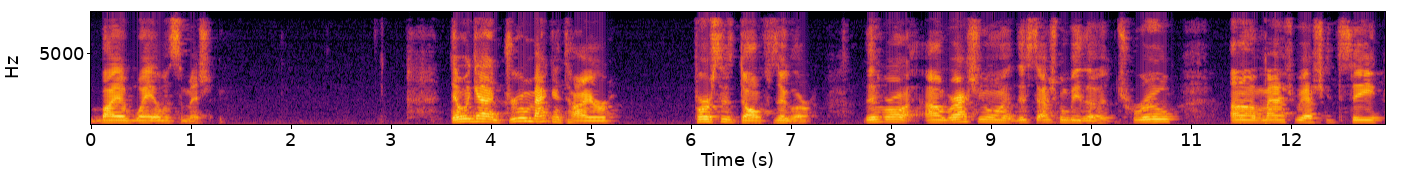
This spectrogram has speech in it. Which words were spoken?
by a way of a submission. Then we got Drew McIntyre versus Dolph Ziggler. This we're, uh, we're actually going. This is actually going to be the true uh, match we actually get see.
